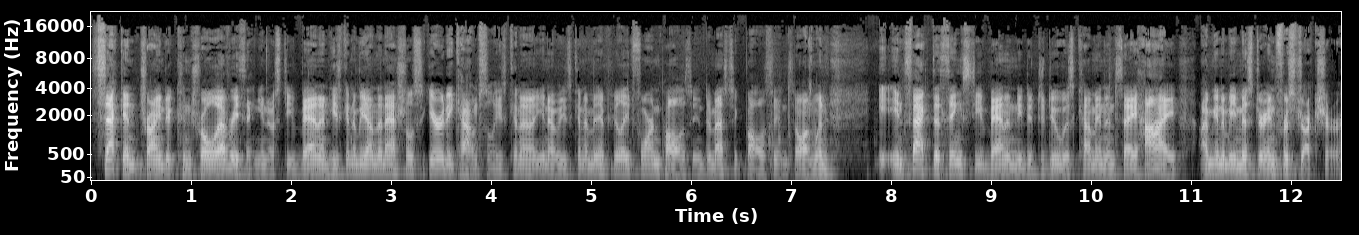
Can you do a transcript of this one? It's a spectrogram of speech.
second, trying to control everything. You know, Steve Bannon, he's going to be on the National Security Council. He's going to, you know, he's going to manipulate foreign policy and domestic policy and so on. When in fact, the thing Steve Bannon needed to do was come in and say, "Hi, I'm going to be Mr. Infrastructure,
